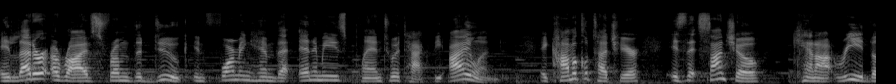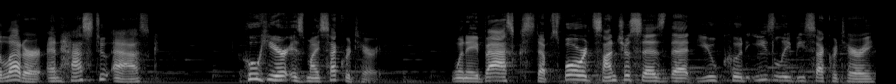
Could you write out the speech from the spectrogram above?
a letter arrives from the Duke informing him that enemies plan to attack the island. A comical touch here is that Sancho cannot read the letter and has to ask, who here is my secretary? When a Basque steps forward, Sancho says that you could easily be secretary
